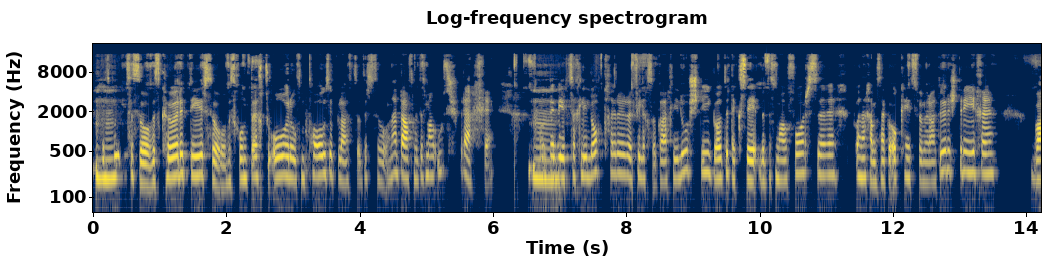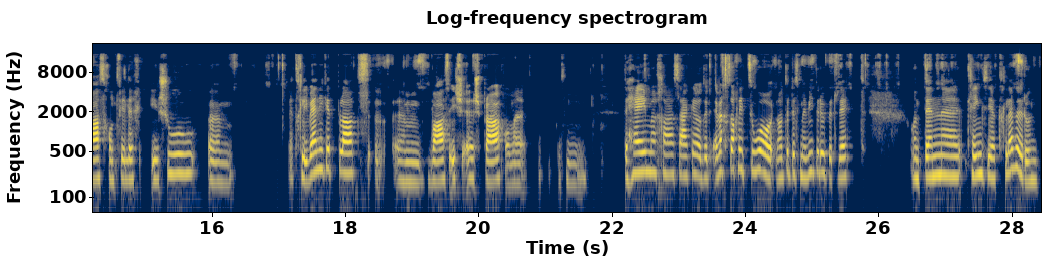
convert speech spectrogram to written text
Mhm. Was gibt's so? Was hört ihr so? Was kommt euch zu Ohren auf dem Pausenplatz oder so? Und dann darf man das mal aussprechen. Mhm. Und dann wird es ein bisschen lockerer, vielleicht sogar ein bisschen lustig, oder? Dann sieht man das mal vor sich. Und dann kann man sagen, okay, jetzt fangen wir an durchstreichen. Was kommt vielleicht in der Schule, ähm, ein bisschen weniger Platz, ähm, was ist eine Sprache, die man auf dem daheim kann sagen oder einfach so ein bisschen zuordnen, oder, dass man wieder darüber redet. Und dann äh, kriegen sie ja clever und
